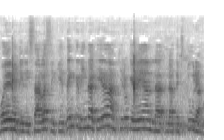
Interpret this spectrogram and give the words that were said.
Pueden utilizarla si quieren. ¿Ven qué linda queda? Quiero que vean la, la textura.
